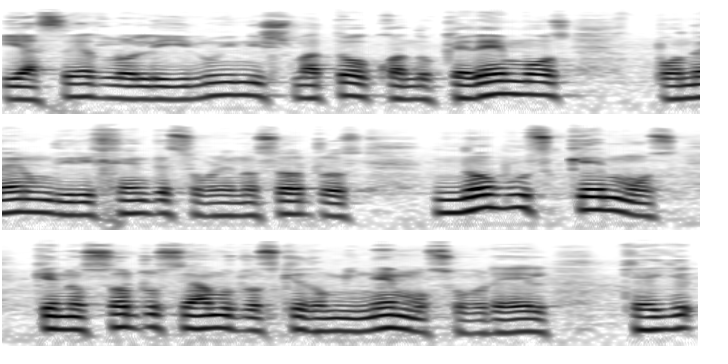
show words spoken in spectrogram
y hacerlo. Leilui Nishmato, cuando queremos poner un dirigente sobre nosotros, no busquemos que nosotros seamos los que dominemos sobre él, que él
